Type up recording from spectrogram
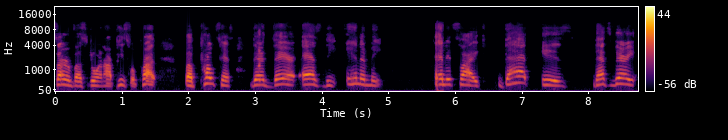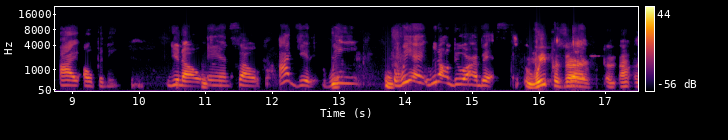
serve us during our peaceful pro- uh, protest. They're there as the enemy, and it's like that is that's very eye opening, you know. Mm. And so I get it. We we ain't we don't do our best. We preserve. But, uh, uh,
